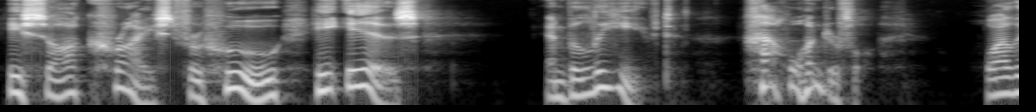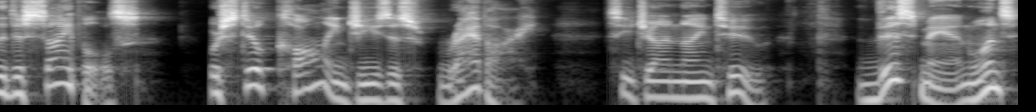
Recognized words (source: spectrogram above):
He saw Christ for who he is and believed. How wonderful! While the disciples were still calling Jesus Rabbi, see John 9 2. This man, once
